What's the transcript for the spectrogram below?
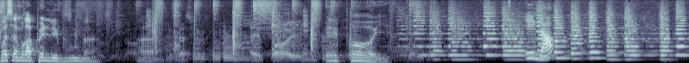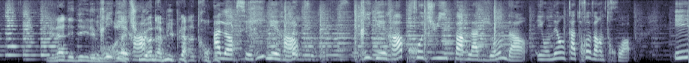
Moi, ça me rappelle les booms. Voilà. Et poi. Et là, Et là, Dédé, il est mort. Là, tu Riguera. lui en as mis plein la tronche. Alors, c'est Riguera. Riguera, produit par la Bionda, et on est en 83. Et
